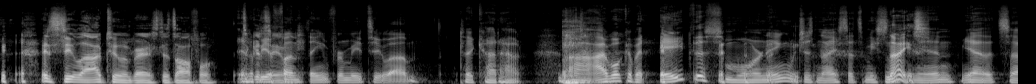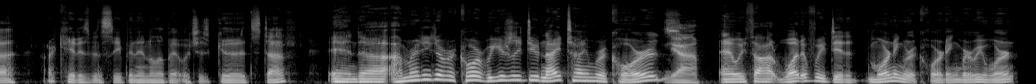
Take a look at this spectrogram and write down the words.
it's too loud. I'm too embarrassed. It's awful. It's it'll a be good a fun thing for me to um to cut out uh, i woke up at eight this morning which is nice that's me sleeping Nice. in yeah that's uh our kid has been sleeping in a little bit which is good stuff and uh, i'm ready to record we usually do nighttime records Yeah. and we thought what if we did a morning recording where we weren't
